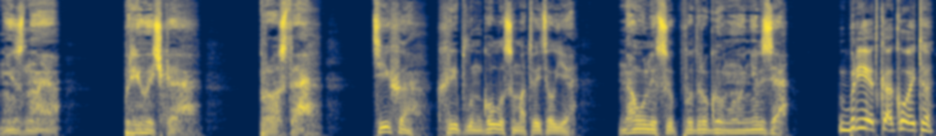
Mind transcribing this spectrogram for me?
«Не знаю. Привычка. Просто...» Тихо, хриплым голосом ответил я. «На улицу по-другому нельзя». «Бред какой-то!»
